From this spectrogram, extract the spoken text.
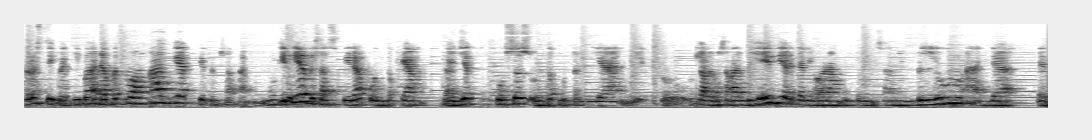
Terus tiba-tiba dapat uang kaget gitu misalkan. Mungkin dia bisa speed up untuk yang budget khusus untuk bepergian gitu. Kalau misalkan behavior dari orang itu misalnya belum ada dan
